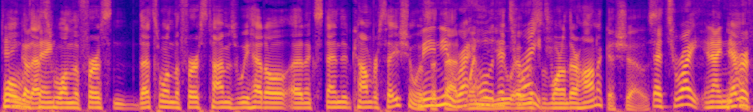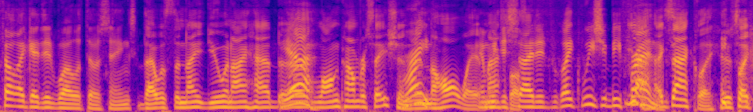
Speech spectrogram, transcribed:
tango well, that's thing. one of the first. That's one of the first times we had a, an extended conversation with Me and you, that, right? Oh, you, that's it right. was one of their Hanukkah shows. That's right. And I never Yeah. felt like I did well at those things. that was the night you and I had a Yeah. long conversation Right. in the hallway. At and we decided like we should be friends. Yeah, exactly. It's like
